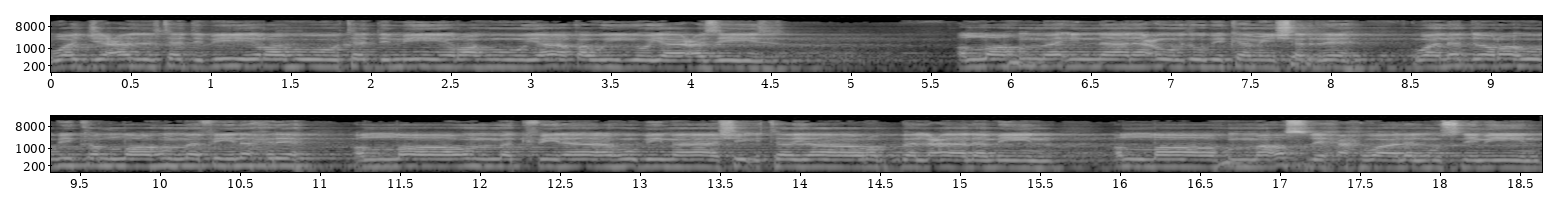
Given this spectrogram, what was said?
واجعل تدبيره تدميره يا قوي يا عزيز. اللهم إنا نعوذ بك من شره وندرأ بك اللهم في نحره. اللهم اكفناه بما شئت يا رب العالمين. اللهم أصلح أحوال المسلمين.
